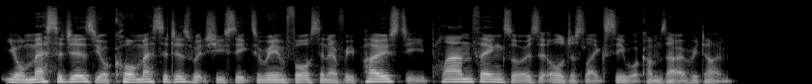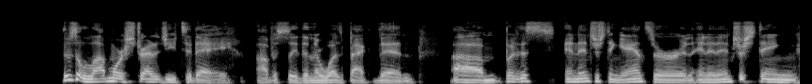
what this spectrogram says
your messages, your core messages, which you seek to reinforce in every post? Do you plan things, or is it all just like see what comes out every time? There's a lot more strategy today, obviously, than there was back then. Um, but it's an interesting answer and, and an interesting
